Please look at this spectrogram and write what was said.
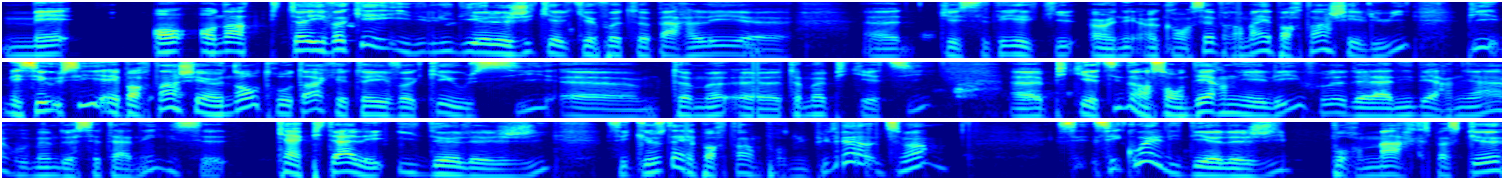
Mais on, on tu as évoqué l'idéologie quelquefois, tu as parlé euh, que c'était un, concept vraiment important chez lui. Puis, mais c'est aussi important chez un autre auteur que tu as évoqué aussi, euh, Thomas, euh, Thomas, Piketty. Piketty, dans son dernier livre de l'année dernière, ou même de cette année, Capital et idéologie, c'est quelque chose d'important pour nous. Puis là, ultimement, c'est quoi l'idéologie pour Marx? Parce que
